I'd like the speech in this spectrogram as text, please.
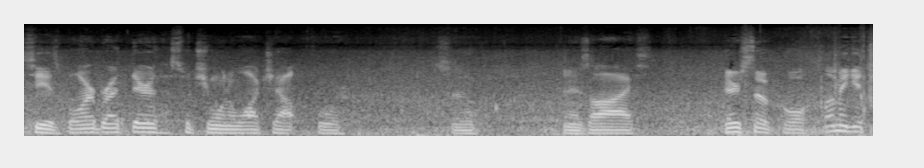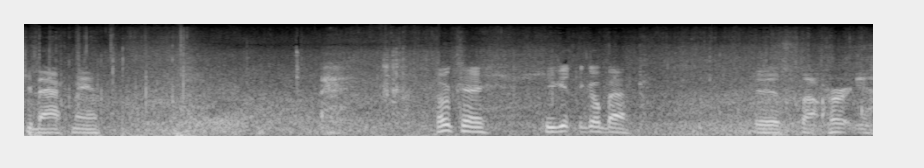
See his barb right there? That's what you want to watch out for. So, and his eyes. They're so cool. Let me get you back, man. Okay, you get to go back. Just without hurting you.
